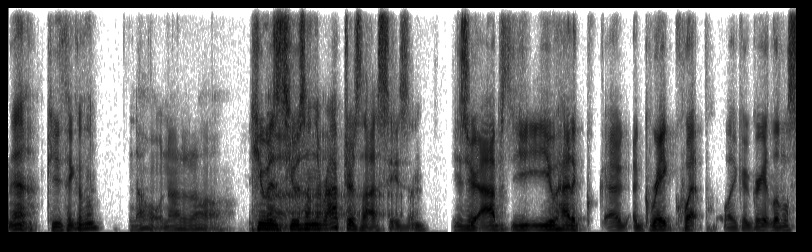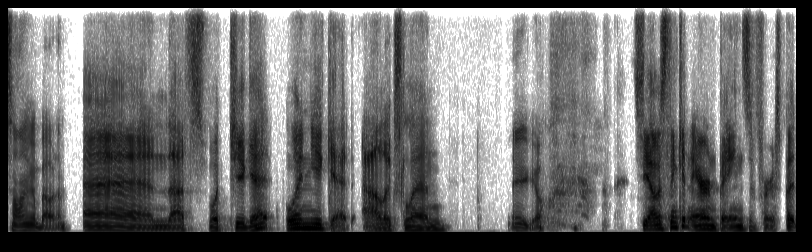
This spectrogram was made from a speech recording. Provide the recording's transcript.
Yeah, can you think of him? No, not at all. He was he was on the Raptors Uh, last season. He's your abs. You, you had a, a a great quip, like a great little song about him. And that's what you get when you get Alex Len. There you go. See, I was thinking Aron Baynes at first, but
